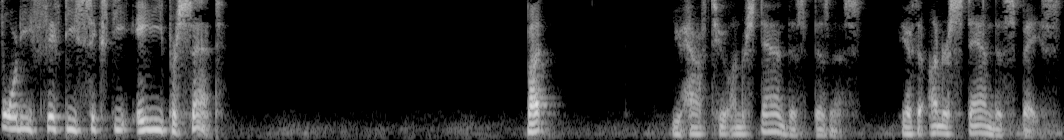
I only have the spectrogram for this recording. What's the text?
40, 50, 60, 80%. But you have to understand this business. You have to understand this space.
